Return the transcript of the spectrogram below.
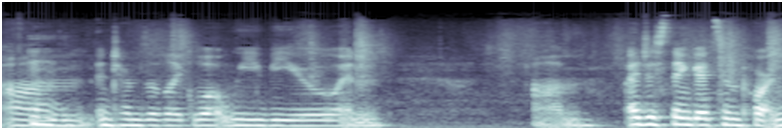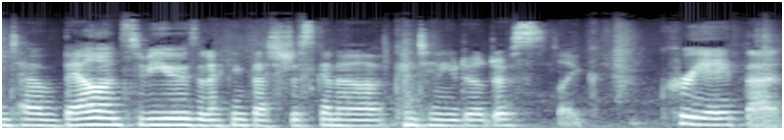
um, mm-hmm. in terms of like what we view and um, i just think it's important to have balanced views and i think that's just gonna continue to just like create that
